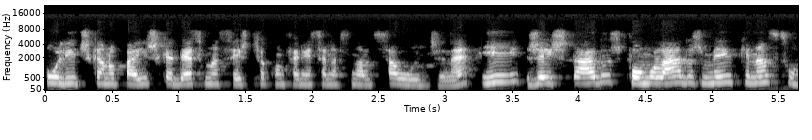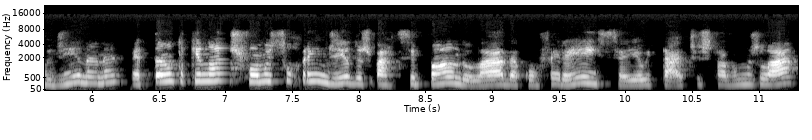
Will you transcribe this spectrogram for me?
política no país, que é a 16ª Conferência Nacional de Saúde, né? E gestados, formulados meio que na surdina, né? É tanto que nós fomos surpreendidos participando lá da conferência, eu e Tati estávamos lá,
